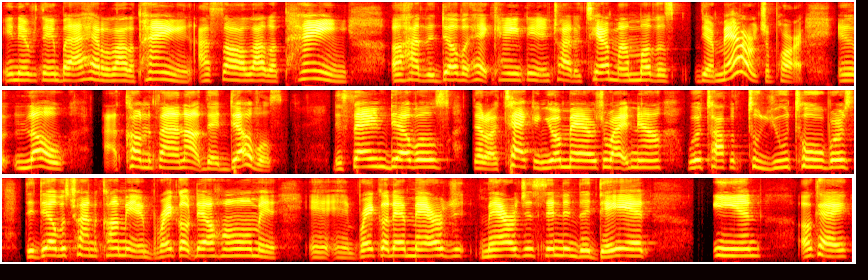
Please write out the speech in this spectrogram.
and everything. But I had a lot of pain. I saw a lot of pain. Uh, how the devil had came in and tried to tear my mother's their marriage apart. And lo, I come to find out that devils the same devils that are attacking your marriage right now. We're talking to YouTubers. The devil's trying to come in and break up their home and, and, and break up their marriage marriages, sending the dead in. Okay.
